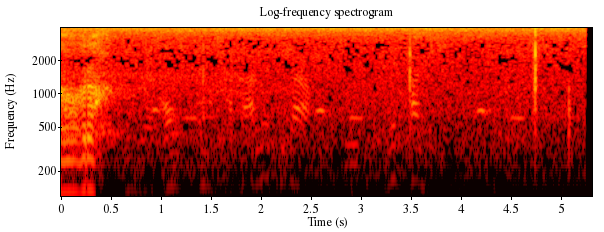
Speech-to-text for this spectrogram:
todo.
